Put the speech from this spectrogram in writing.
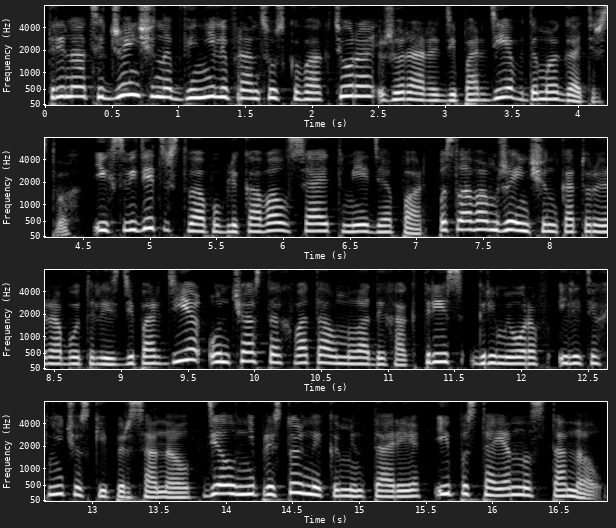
13 женщин обвинили французского актера Жерара Депардье в домогательствах. Их свидетельство опубликовал сайт Mediapart. По словам женщин, которые работали с Депардье, он часто хватал молодых актрис, гримеров или технический персонал, делал непристойные комментарии и постоянно стонал.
